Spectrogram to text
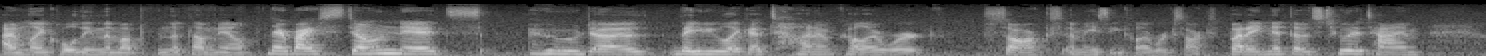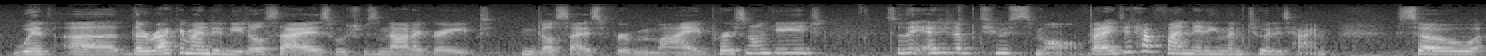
I'm like holding them up in the thumbnail. They're by Stone Knits, who does, they do like a ton of colorwork socks, amazing colorwork socks, but I knit those two at a time with uh, the recommended needle size, which was not a great needle size for my personal gauge, so they ended up too small. But I did have fun knitting them two at a time. So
